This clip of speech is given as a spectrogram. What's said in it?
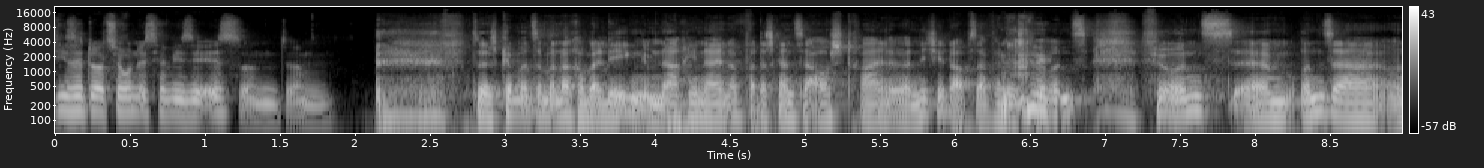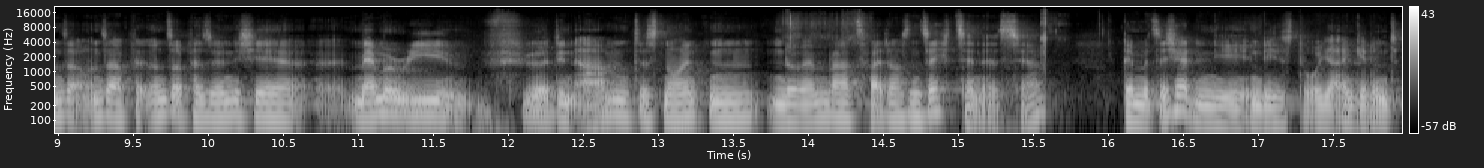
die Situation ist ja, wie sie ist. Und ähm, so, das können wir uns immer noch überlegen im Nachhinein, ob wir das Ganze ausstrahlen oder nicht, oder ob es einfach nur für uns, für uns ähm, unser, unser, unser, unsere persönliche äh, Memory für den Abend des 9. November 2016 ist, ja. Der mit Sicherheit in die, in die Historie eingeht. Und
